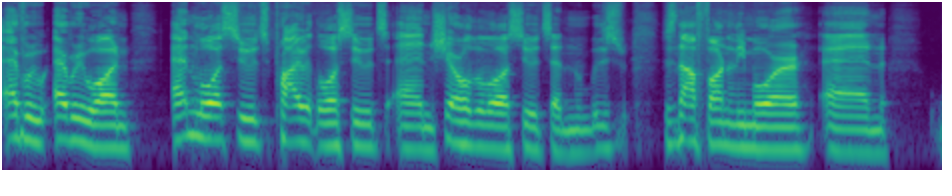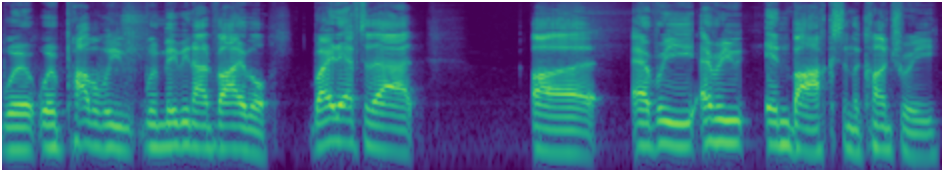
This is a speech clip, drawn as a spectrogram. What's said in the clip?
every everyone, and lawsuits, private lawsuits, and shareholder lawsuits, and this, this is not fun anymore. And we're we're probably we're maybe not viable. Right after that, uh, every every inbox in the country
